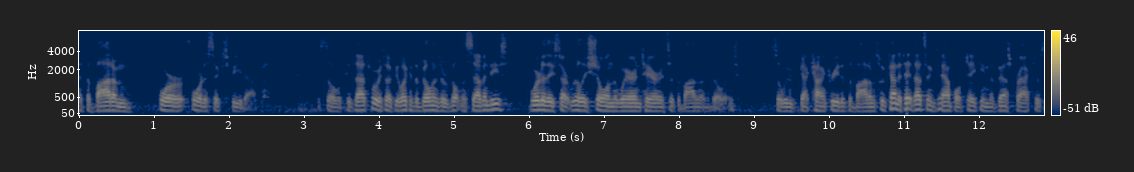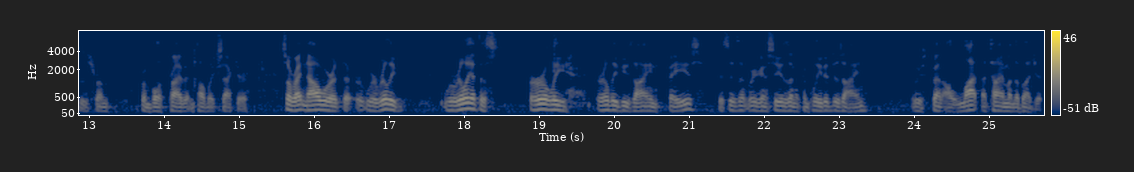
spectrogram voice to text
at the bottom four, four to six feet up. So, because that's where, we so if you look at the buildings that were built in the seventies, where do they start really showing the wear and tear? It's at the bottom of the buildings. So we've got concrete at the bottom. So we've kind of, that's an example of taking the best practices from, from both private and public sector. So right now we're at the we're really we're really at this early early design phase. This isn't what you're going to see isn't a completed design. We've spent a lot of time on the budget.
